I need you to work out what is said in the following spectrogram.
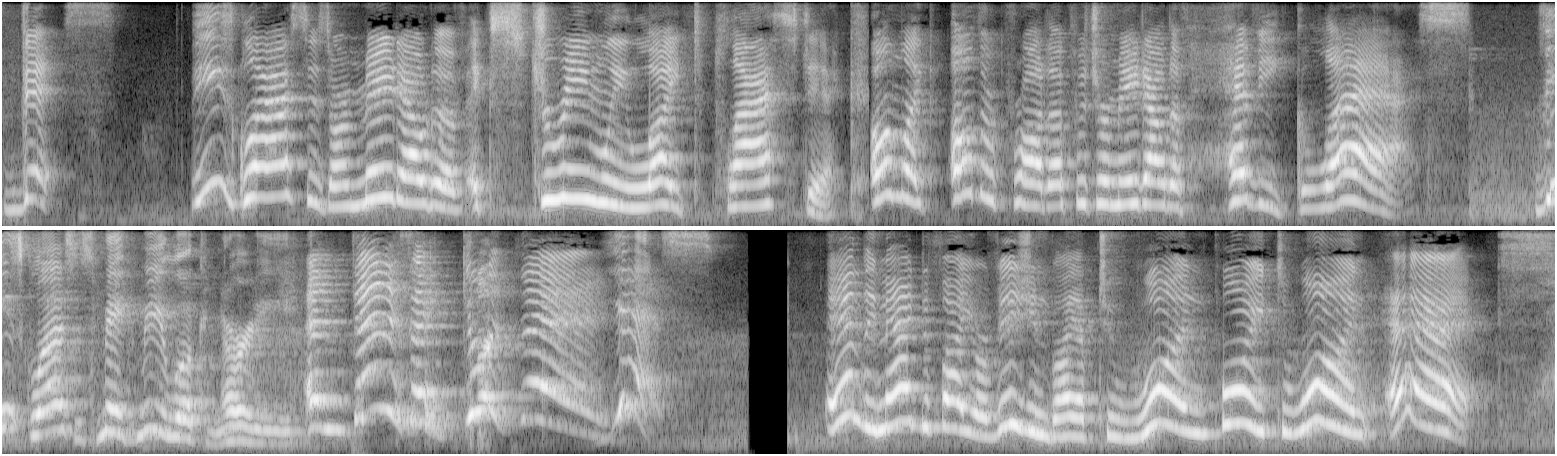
This. These glasses are made out of extremely light plastic, unlike other products which are made out of heavy glass. These glasses make me look nerdy. And that is a good thing! Yes! And they magnify your vision by up to 1.1x.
